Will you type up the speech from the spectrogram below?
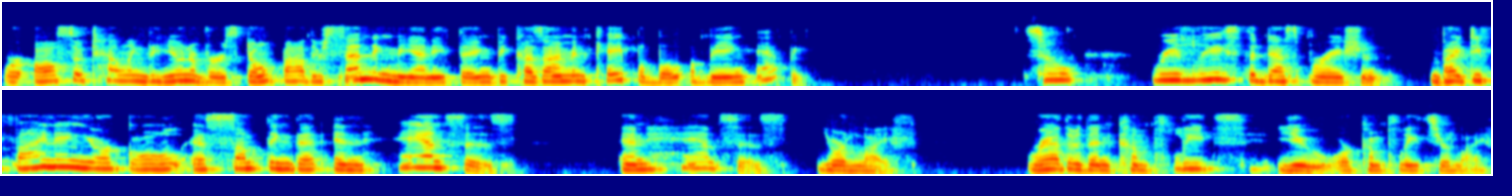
we're also telling the universe, don't bother sending me anything because I'm incapable of being happy. So release the desperation by defining your goal as something that enhances enhances your life rather than completes you or completes your life.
